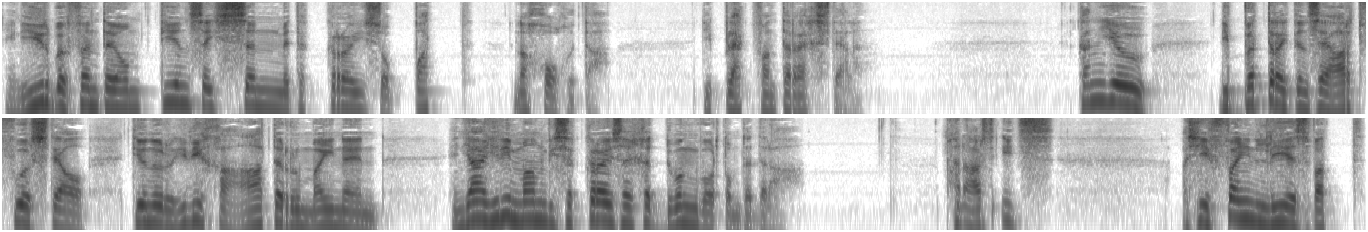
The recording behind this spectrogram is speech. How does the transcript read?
En hier bevind hy hom teen sy sin met 'n kruis op pad na Golgotha, die plek van teregstelling. Kan jy die bitterheid in sy hart voorstel teenoor hierdie gehate Romeine en en ja, hierdie man wie se kruis hy gedwing word om te dra. Maar daar's iets as jy fyn lees wat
